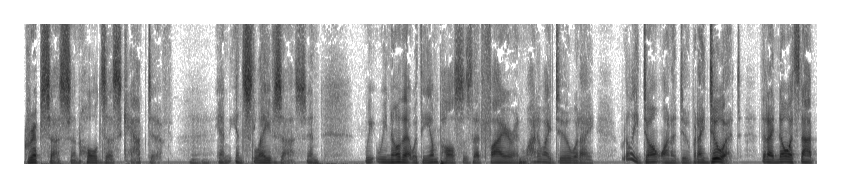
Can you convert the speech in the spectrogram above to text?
grips us and holds us captive and enslaves us. And we, we know that with the impulses that fire and why do I do what I really don't want to do, but I do it, that I know it's not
